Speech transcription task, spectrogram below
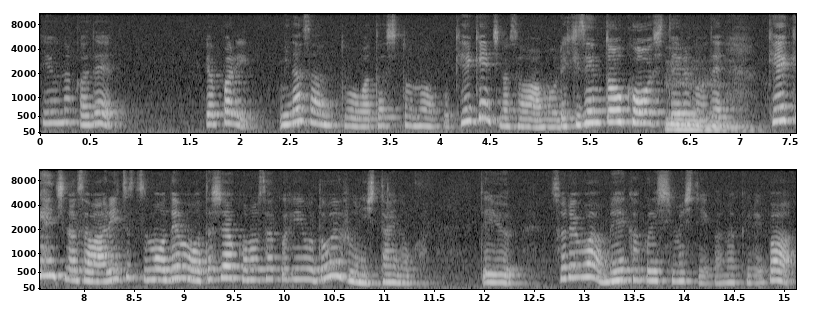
ていう中でやっぱり皆さんと私との経験値の差はもう歴然とこうしているので、経験値の差はありつつもでも私はこの作品をどういうふうにしたいのかっていうそれは明確に示していかなければ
